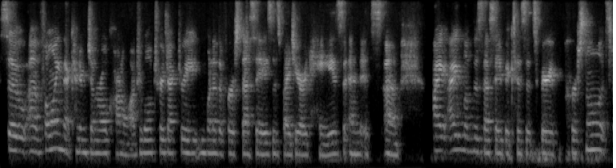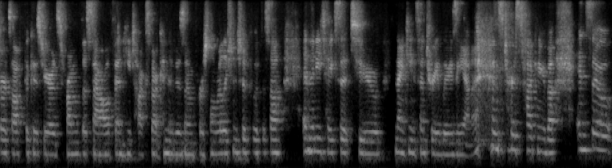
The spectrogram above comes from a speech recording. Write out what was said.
So uh, following that kind of general chronological trajectory, one of the first essays is by Jared Hayes and it's um, I, I, love this essay because it's very personal. It starts off because Jared's from the South and he talks about kind of his own personal relationship with the South. And then he takes it to 19th century Louisiana and starts talking about. And so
